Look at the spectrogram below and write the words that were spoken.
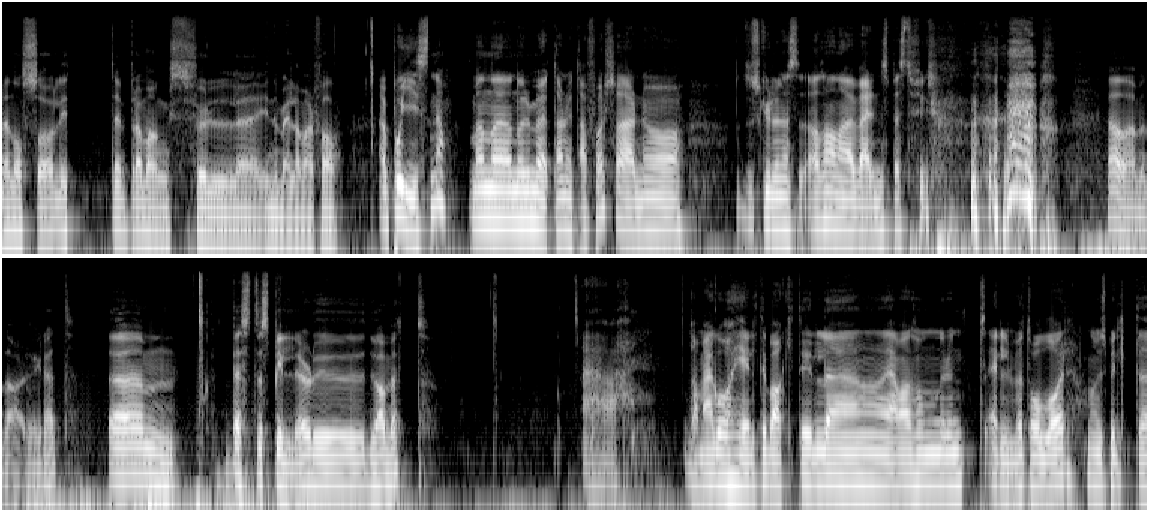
Men også litt temperamentsfull innimellom, i hvert fall. På isen, ja. Men når du møter han utafor, så er han jo du skulle nesten, altså Han er jo verdens beste fyr. Ja, nei, men da er det jo greit. Um, beste spiller du, du har møtt? Uh, da må jeg gå helt tilbake til uh, Jeg var sånn rundt 11-12 år når vi spilte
